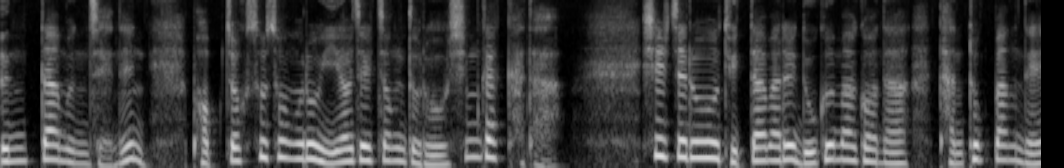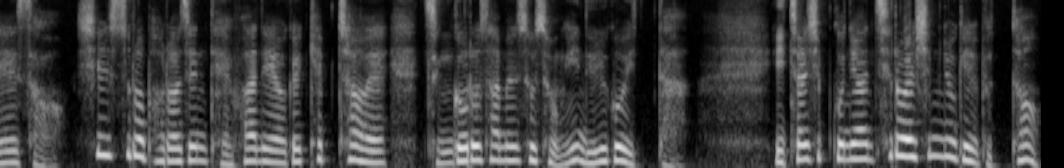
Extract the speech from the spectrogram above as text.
은따 문제는 법적 소송으로 이어질 정도로 심각하다. 실제로 뒷담화를 녹음하거나 단톡방 내에서 실수로 벌어진 대화 내역을 캡처해 증거로 삼은 소송이 늘고 있다. 2019년 7월 16일부터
